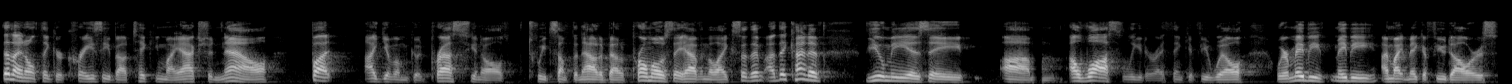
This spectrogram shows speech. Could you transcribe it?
that I don't think are crazy about taking my action now, but I give them good press. You know, I'll tweet something out about promos they have and the like. So they, they kind of view me as a um, a loss leader, I think, if you will, where maybe maybe I might make a few dollars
